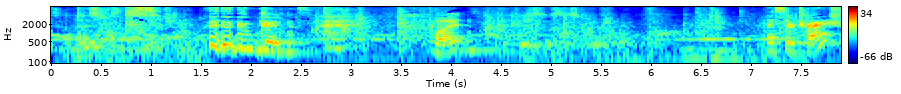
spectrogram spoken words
So this was the storage bin. Goodness. What? This was the storage bin. That's their trash?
